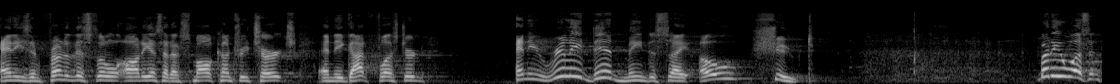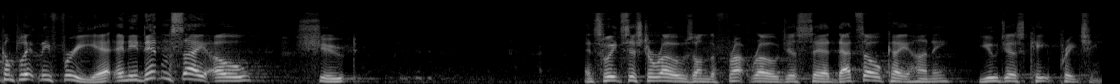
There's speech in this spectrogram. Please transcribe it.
And he's in front of this little audience at a small country church, and he got flustered. And he really did mean to say, Oh, shoot. But he wasn't completely free yet, and he didn't say, Oh, shoot. And sweet Sister Rose on the front row just said, That's okay, honey. You just keep preaching.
